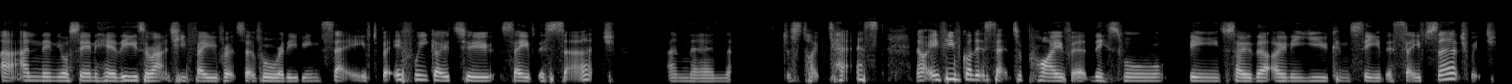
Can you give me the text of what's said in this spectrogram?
uh, and then you're seeing here, these are actually favorites that have already been saved. But if we go to save this search and then just type test. Now, if you've got it set to private, this will be so that only you can see this saved search, which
